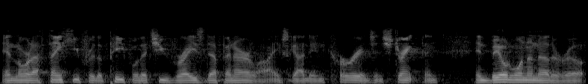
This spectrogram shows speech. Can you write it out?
And Lord, I thank you for the people that you've raised up in our lives, God, to encourage and strengthen and build one another up.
